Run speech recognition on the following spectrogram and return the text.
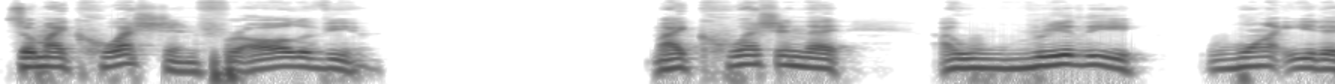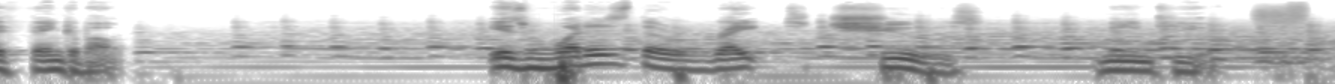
So, my question for all of you, my question that I really want you to think about is what does the right to choose mean to you?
